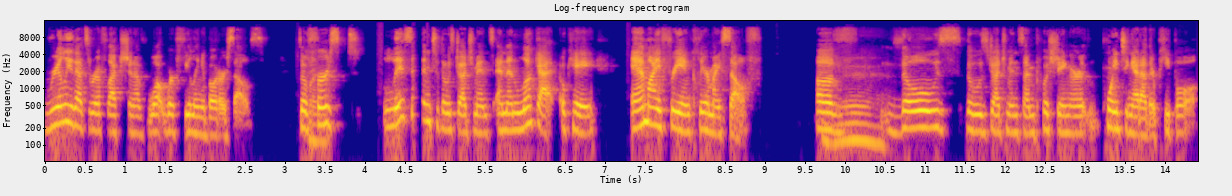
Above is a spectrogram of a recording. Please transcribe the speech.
really that's a reflection of what we're feeling about ourselves. So Right. first listen to those judgments and then look at okay am i free and clear myself of Yeah. those those judgments i'm pushing or pointing at other people.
